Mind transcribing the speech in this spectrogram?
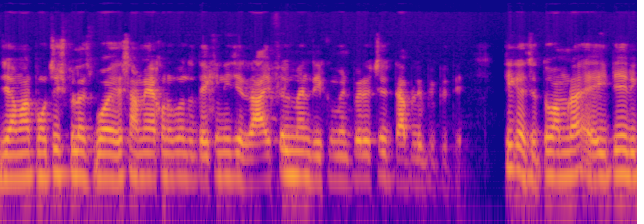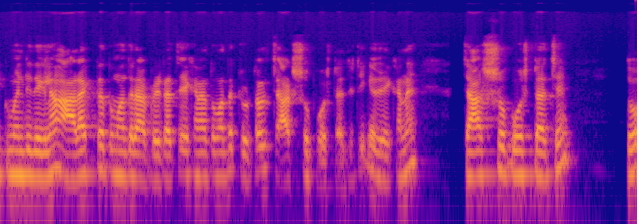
যে আমার পঁচিশ প্লাস বয়স, আমি এখনও পর্যন্ত দেখিনি যে রাইফেলম্যান রিক্রুটমেন্ট বেরোচ্ছে ডাব্লিউবিপিতে ঠিক আছে? তো আমরা এইটাই রিক্রুটমেন্টটি দেখলাম আর একটা তোমাদের আপডেট আছে, এখানে তোমাদের টোটাল চারশো পোস্ট আছে, ঠিক আছে? এখানে চারশো পোস্ট আছে। তো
